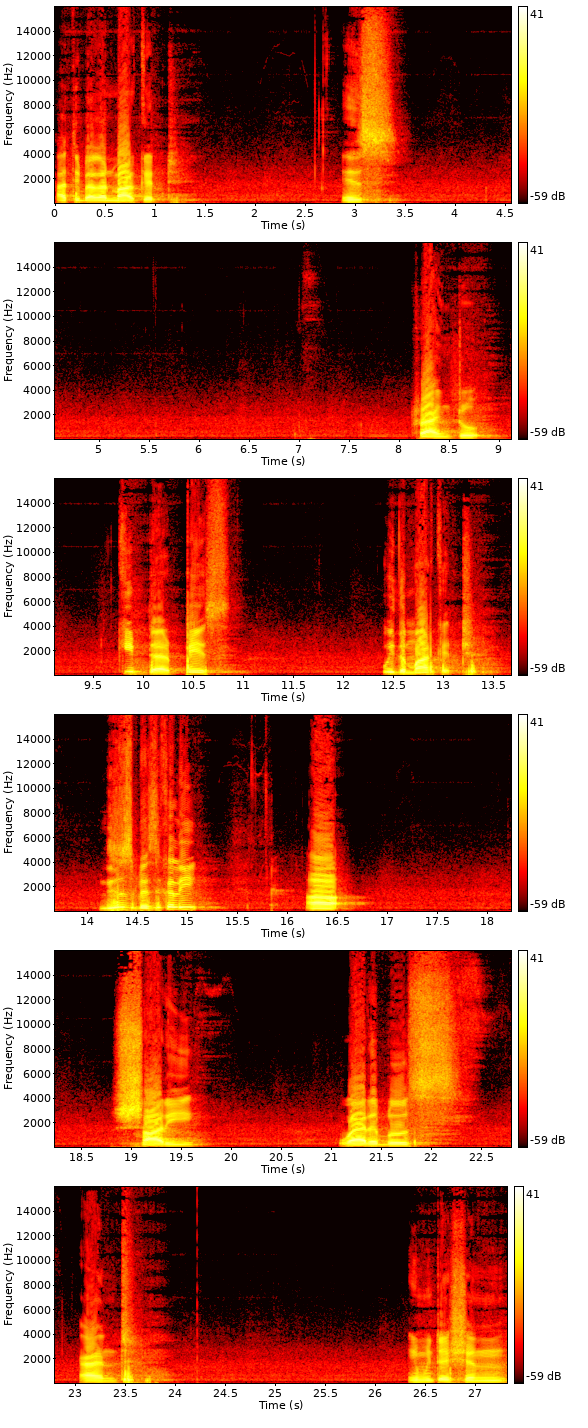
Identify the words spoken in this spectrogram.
Hatibagan market is trying to keep their pace with the market. This is basically a shari, wearables, and imitation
